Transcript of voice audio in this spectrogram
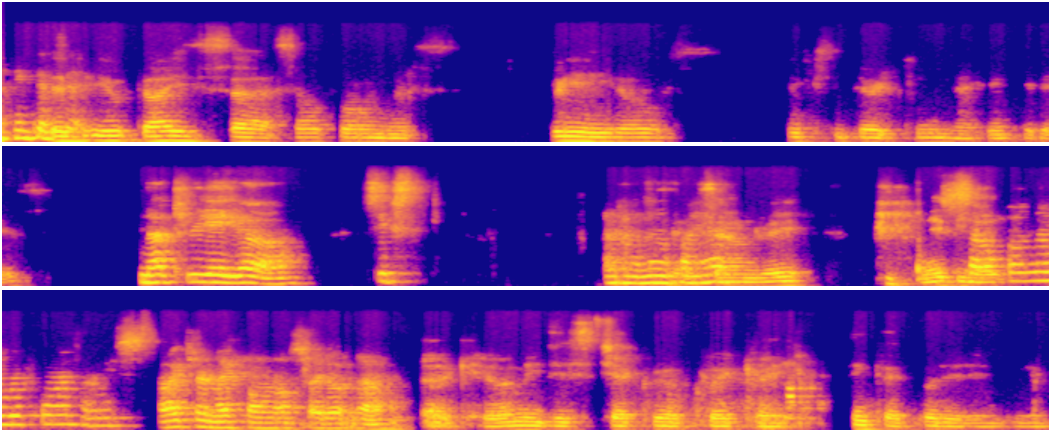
I think that's If it. you guys, uh, cell phone was three eight oh sixty thirteen, I think it is. Not three eight oh, six. I don't know if I have sound right? Maybe, cell I- phone number for him, let me, I turned my phone off, so I don't know. okay, let me just check real quick, I think I put it in here.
